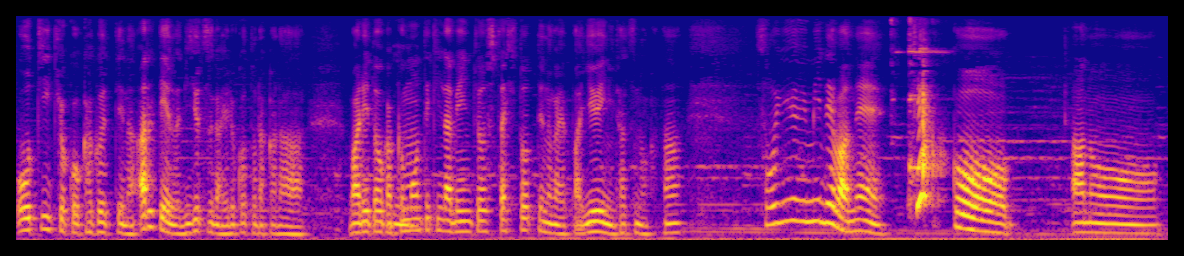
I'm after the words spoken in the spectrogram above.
大きい曲を書くっていうのはある程度技術がいることだから割と学問的な勉強した人っていうのがやっぱ優位に立つのかな。そういう意味ではね結構あのー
